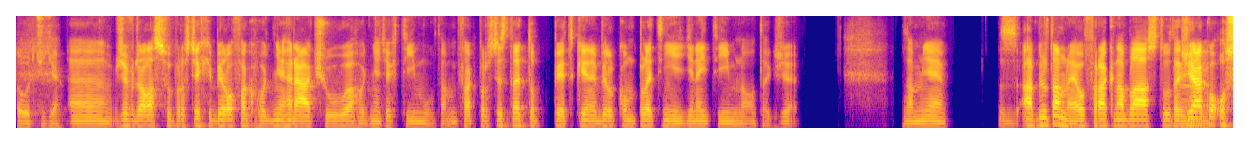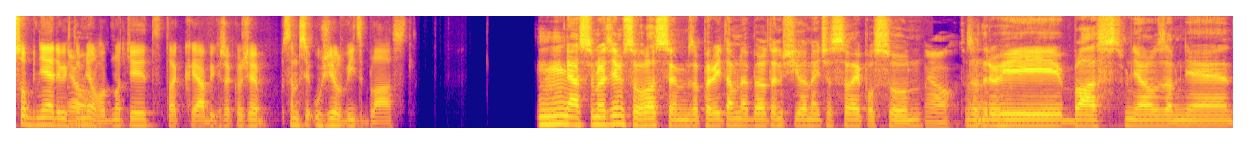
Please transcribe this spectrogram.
to určitě. Eh, že v Dallasu prostě chybělo fakt hodně hráčů a hodně těch týmů. Tam fakt prostě z té top pětky nebyl kompletní jediný tým, no, takže za mě a byl tam Neofrak na Blastu, takže mm. jako osobně, kdybych jo. to měl hodnotit, tak já bych řekl, že jsem si užil víc Blast. Mm, já s tím tím souhlasím. Za prvý tam nebyl ten šílený časový posun. Jo, za druhý Blast měl za mě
